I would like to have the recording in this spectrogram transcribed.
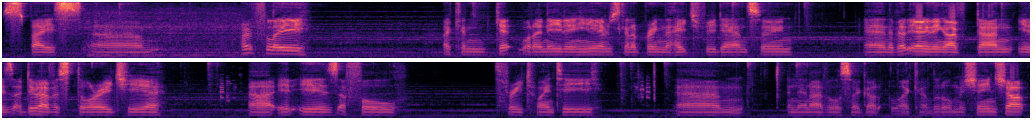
space. Um, hopefully I can get what I need in here. I'm just going to bring the HV down soon. And about the only thing I've done is I do have a storage here. Uh, it is a full 320. Um, and then I've also got like a little machine shop.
